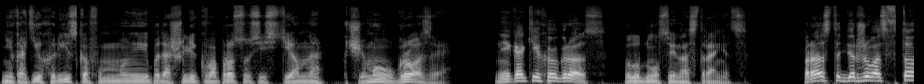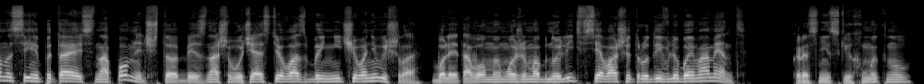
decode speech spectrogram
Никаких рисков, мы подошли к вопросу системно. К чему угрозы?» «Никаких угроз», — улыбнулся иностранец. Просто держу вас в тонусе и пытаюсь напомнить, что без нашего участия у вас бы ничего не вышло. Более того, мы можем обнулить все ваши труды в любой момент». Красницкий хмыкнул,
